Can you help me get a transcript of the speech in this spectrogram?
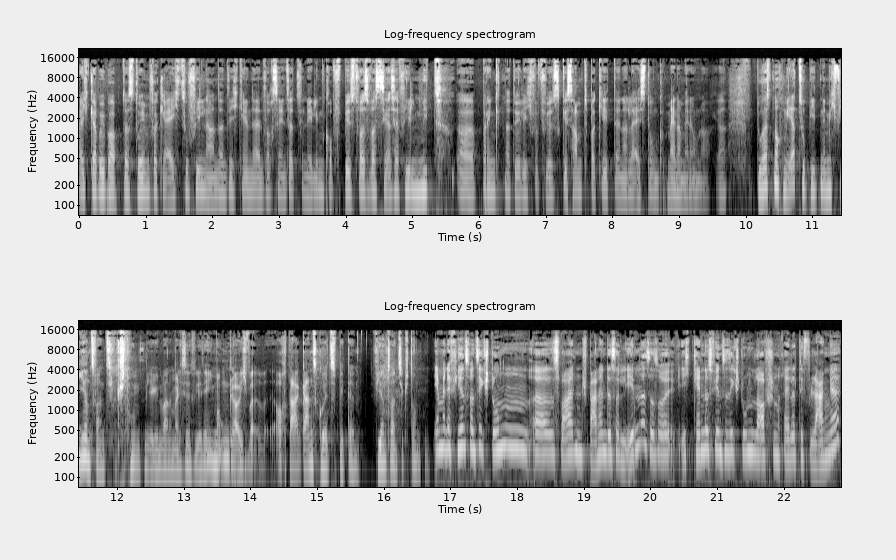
Ich glaube überhaupt, dass du im Vergleich zu vielen anderen, die ich kenne, einfach sensationell im Kopf bist, was, was sehr, sehr viel mitbringt äh, natürlich für, das Gesamtpaket deiner Leistung, meiner Meinung nach. Ja. Du hast noch mehr zu bieten, nämlich 24 Stunden irgendwann einmal. Das ist immer unglaublich. Auch da ganz kurz bitte. 24 Stunden. Ja, meine 24 Stunden, äh, das war ein spannendes Erlebnis. Also ich kenne das 24-Stunden-Lauf schon relativ lange,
